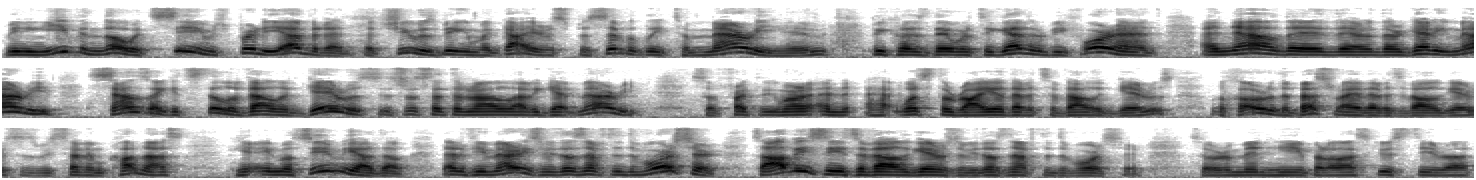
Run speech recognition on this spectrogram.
Meaning, even though it seems pretty evident that she was being Megayer specifically to marry him because they were together beforehand, and now they, they're, they're getting married, sounds like it's still a valid gerus, it's just that they're not allowed to get married. So, and what's the raya that it's a valid gerus? The best raya that it's a valid gerus is we said him kanas, that if he marries her, he doesn't have to divorce her. So obviously it's a valid gerus if he doesn't have to divorce her. So Raminhi, but I'll ask you, Stira,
